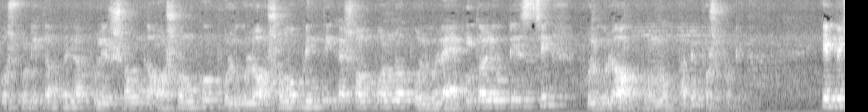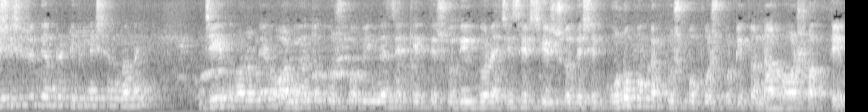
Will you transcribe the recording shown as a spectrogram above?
প্রস্ফুটিত হবে না। ফুলের সংখ্যা অসংখ্য, ফুলগুলো অসম অসমবৃন্তিকা সম্পন্ন, ফুলগুলো একই তলে উঠে এসছে, ফুলগুলো অগ্রমুখভাবে প্রস্ফুটিত এর বেশিসে যদি আমরা ডেফিনেশন বানাই, যে ধরনের অনিয়ত পুষ্প বিন্যাসের ক্ষেত্রে সুদীর্ঘ র্যাচিসের শীর্ষ দেশে কোনো প্রকার পুষ্প প্রস্ফুটিত না হওয়া সত্ত্বেও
